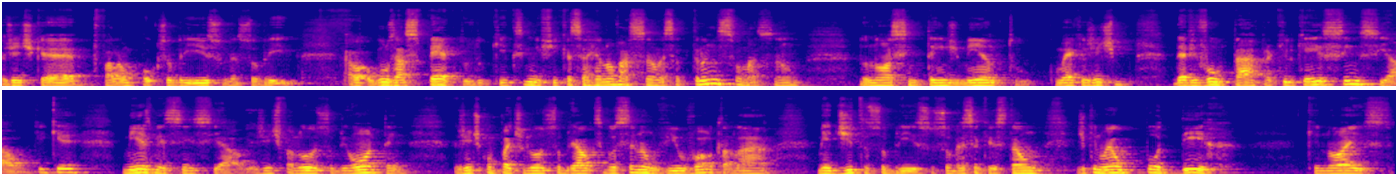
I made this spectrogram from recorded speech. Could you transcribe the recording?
a gente quer falar um pouco sobre isso, né, sobre alguns aspectos do que, que significa essa renovação, essa transformação do nosso entendimento, como é que a gente deve voltar para aquilo que é essencial, o que, que é mesmo essencial. E a gente falou sobre ontem a gente compartilhou sobre algo que se você não viu, volta lá, medita sobre isso, sobre essa questão de que não é o poder que nós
